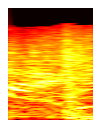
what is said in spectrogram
Die!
